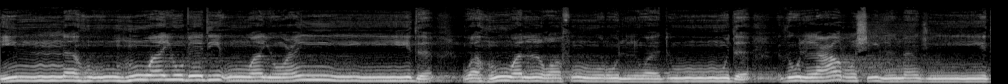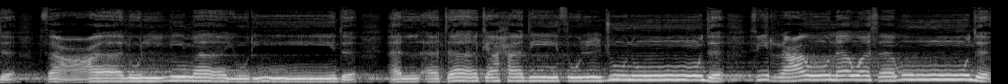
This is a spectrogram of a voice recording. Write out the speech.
إنه هو يبدئ ويعيد وهو الغفور الودود ذو العرش المجيد فعال لما يريد. هل أتاك حديث الجنود؟ فرعون وثمود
